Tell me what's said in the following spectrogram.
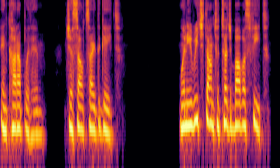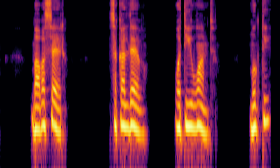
and caught up with him just outside the gate. When he reached down to touch Baba's feet, Baba said, Sakaldev, what do you want? Mukti?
